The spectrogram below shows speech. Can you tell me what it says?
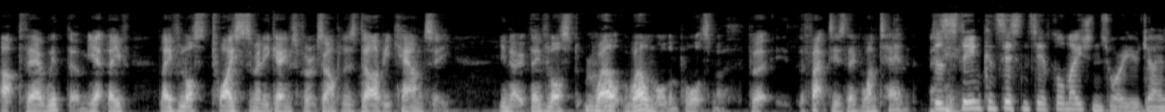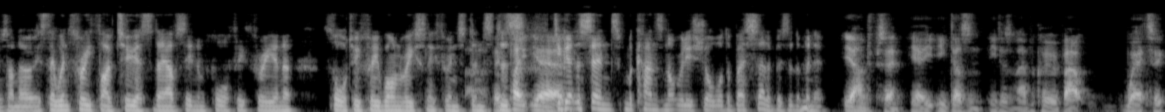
up there with them. Yet they've they've lost twice as many games, for example, as Derby County. You know, they've lost hmm. well well more than Portsmouth. But the fact is, they've won 10. Does the inconsistency of formations worry you, James? I noticed they went 3-5-2 yesterday. I've seen them 4-3-3 and a 4-2-3-1 recently, for instance. Uh, they Does, play- yeah. Do you get the sense McCann's not really sure what the best setup is at the minute? Yeah, hundred percent. Yeah, he he doesn't he doesn't have a clue about where to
